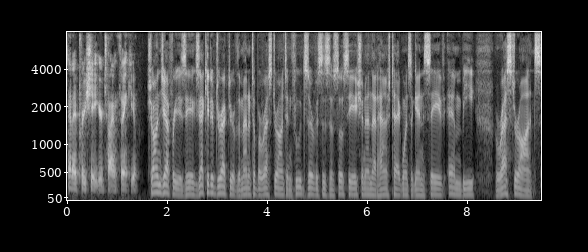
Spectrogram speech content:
and I appreciate your time. Thank you. Shaun Jeffrey is the executive director of the Manitoba Restaurant and Food Services Association, and that hashtag once again, Save MB Restaurants.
